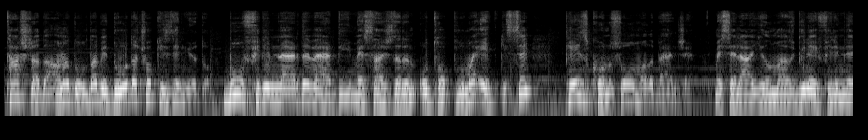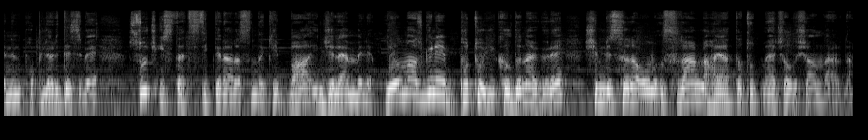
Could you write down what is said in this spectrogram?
Taşra'da, Anadolu'da ve Doğu'da çok izleniyordu. Bu filmlerde verdiği mesajların o topluma etkisi tez konusu olmalı bence. Mesela Yılmaz Güney filmlerinin popülaritesi ve suç istatistikleri arasındaki bağ incelenmeli. Yılmaz Güney putu yıkıldığına göre şimdi sıra onu ısrarla hayatta tutmaya çalışanlarda.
